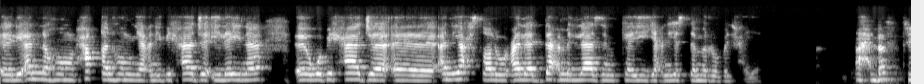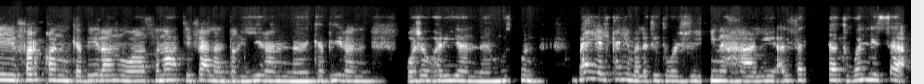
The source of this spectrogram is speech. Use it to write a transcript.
آه، لأنهم حقا هم يعني بحاجة إلينا آه، وبحاجة أن يحصلوا على الدعم اللازم كي يعني يستمروا بالحياة. أحدثت فرقا كبيرا وصنعت فعلا تغييرا كبيرا وجوهريا مسكون ما هي الكلمة التي توجهينها للفتيات والنساء؟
